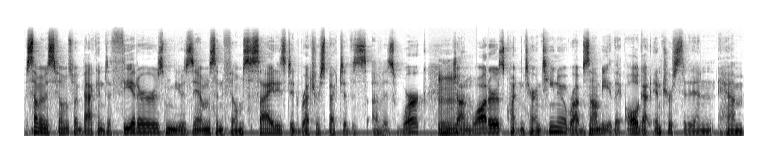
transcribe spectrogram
Some of his films went back into theaters, museums, and film societies, did retrospectives of his work. John Waters, Quentin Tarantino, Rob Zombie, they all got interested in him.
